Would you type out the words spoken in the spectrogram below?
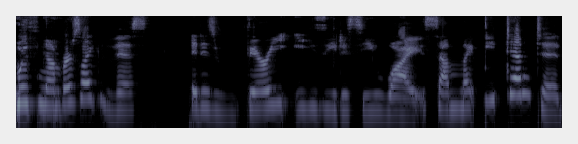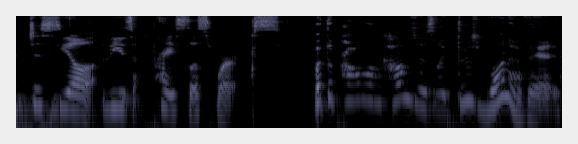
With numbers like this, it is very easy to see why some might be tempted to steal these priceless works. But the problem comes is like there's one of it.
